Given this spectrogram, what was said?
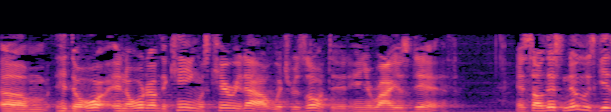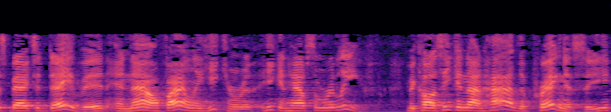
um, the or, in the order of the king was carried out, which resulted in Uriah's death. And so this news gets back to David, and now finally he can re- he can have some relief because he cannot hide the pregnancy.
